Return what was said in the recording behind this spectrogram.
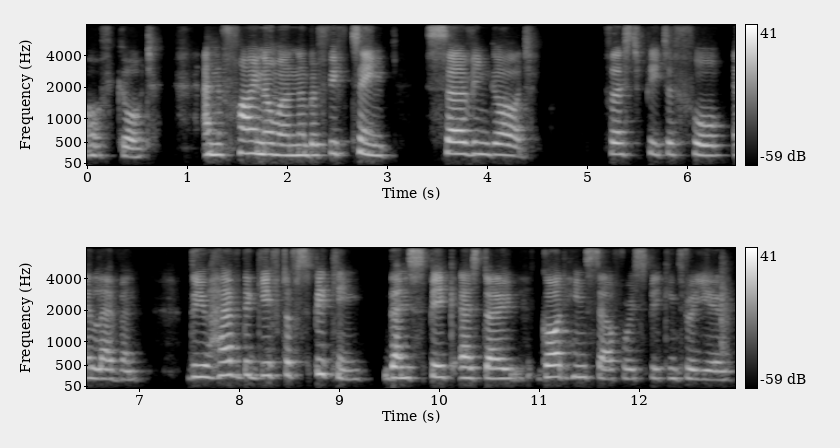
of God. And the final one, number 15, serving God. First Peter 4 11. Do you have the gift of speaking? Then speak as though God Himself were speaking through you.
